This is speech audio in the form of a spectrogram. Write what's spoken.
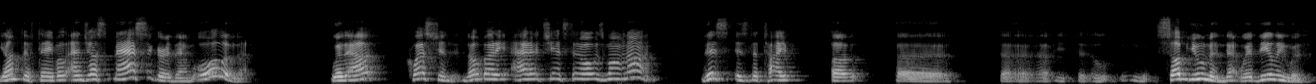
yontif table and just massacred them, all of them, without question. Nobody had a chance to know what was going on. This is the type of uh, uh, uh, subhuman that we're dealing with.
